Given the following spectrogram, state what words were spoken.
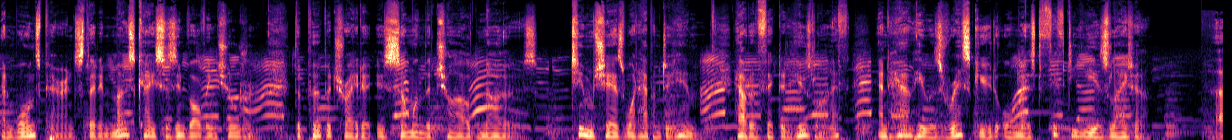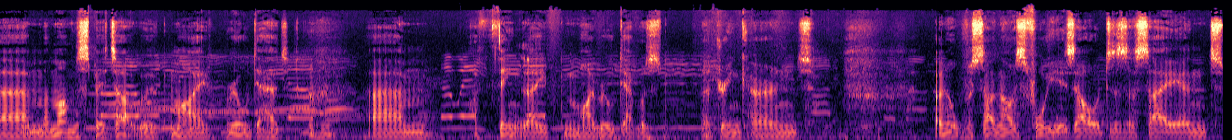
and warns parents that in most cases involving children, the perpetrator is someone the child knows. Tim shares what happened to him, how it affected his life, and how he was rescued almost 50 years later. Um, my mum split up with my real dad. Um, I think they, my real dad was a drinker, and and all of a sudden I was four years old, as I say, and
